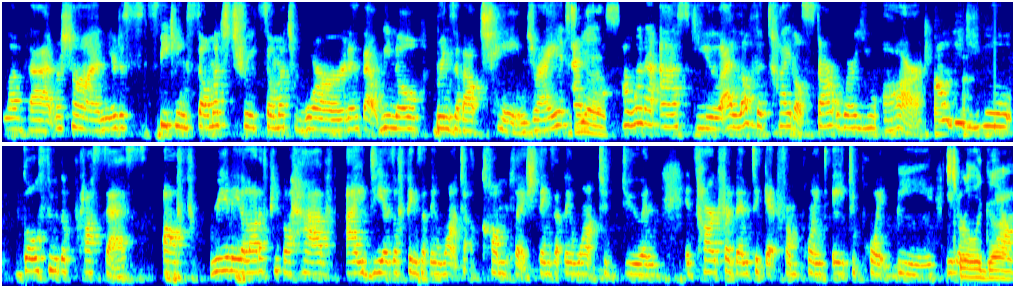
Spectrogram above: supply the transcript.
Love that. Rashawn, you're just speaking so much truth, so much word that we know brings about change, right? And yes. I want to ask you I love the title, Start Where You Are. How did you go through the process of really a lot of people have ideas of things that they want to accomplish things that they want to do and it's hard for them to get from point a to point b you it's know? really good.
